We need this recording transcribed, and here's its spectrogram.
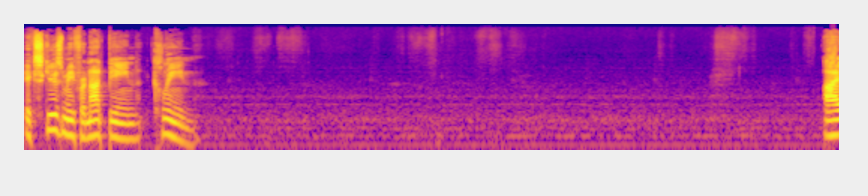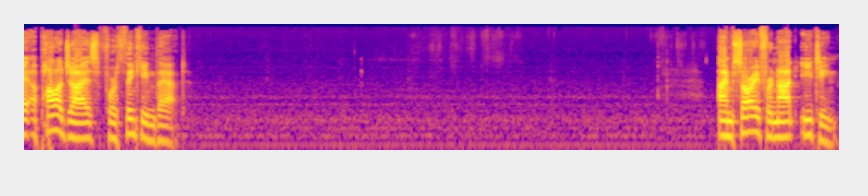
Excuse me for not being clean. I apologize for thinking that. I'm sorry for not eating.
